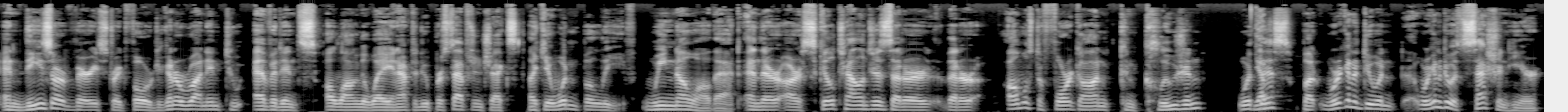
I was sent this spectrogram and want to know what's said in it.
and these are very straightforward. You're going to run into evidence along the way and have to do perception checks like you wouldn't believe. We know all that, and there are skill challenges that are that are almost a foregone conclusion with yep. this, but we're gonna do an we're gonna do a session here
